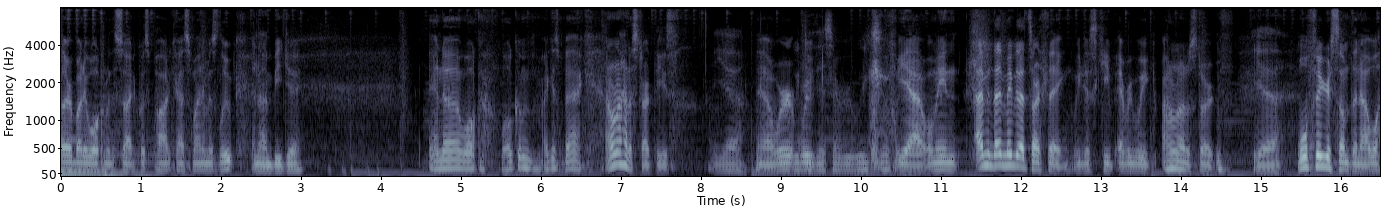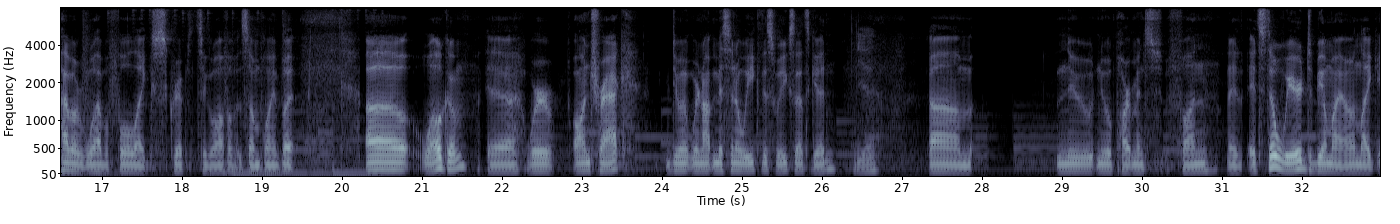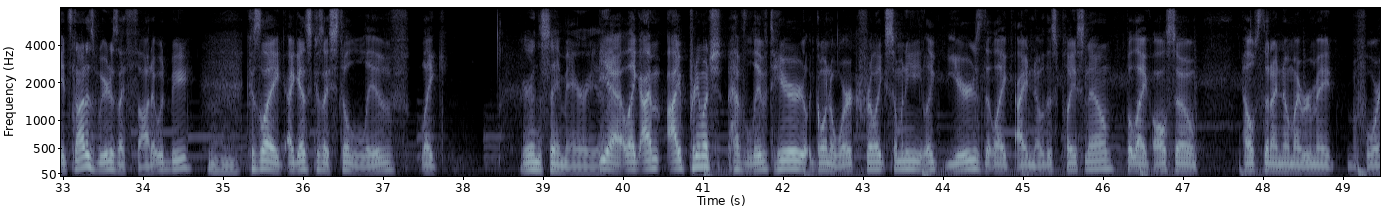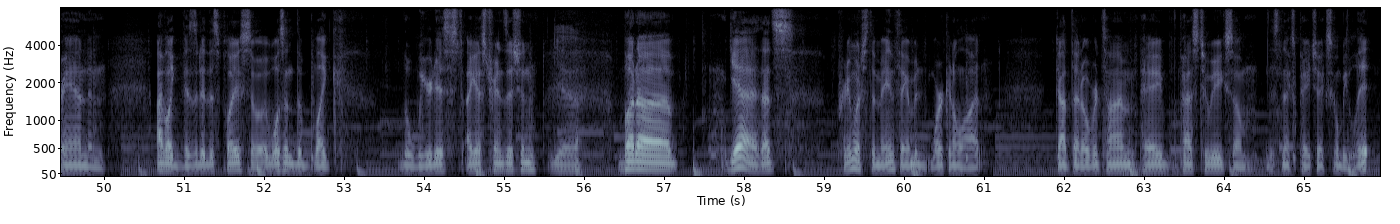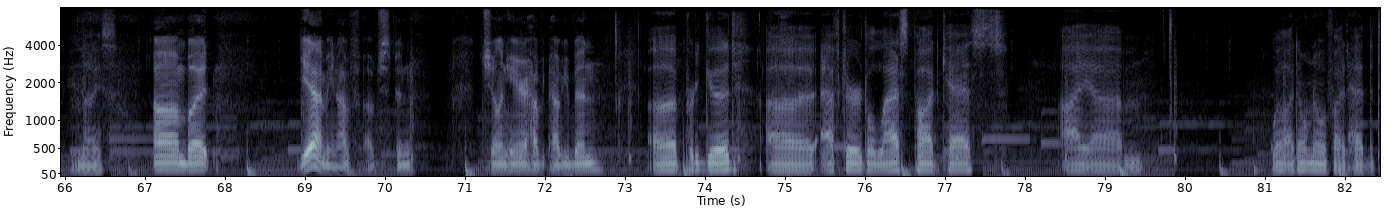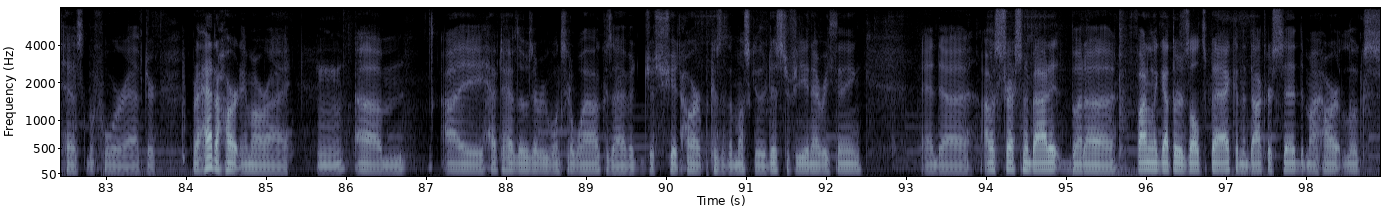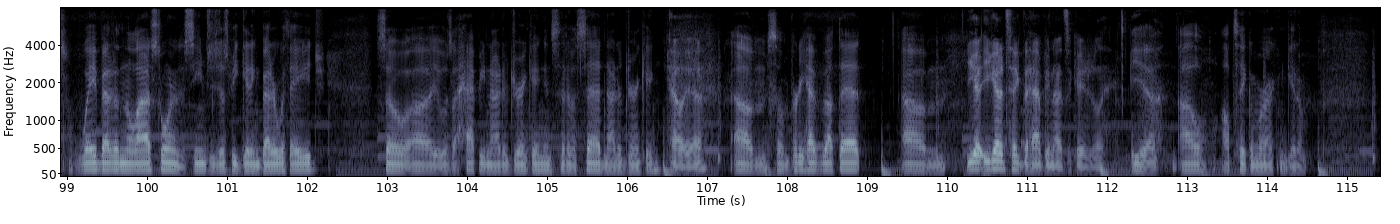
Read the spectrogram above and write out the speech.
Hello, everybody. Welcome to the Side Quest Podcast. My name is Luke, And I'm BJ. and uh, welcome, welcome, I guess, back. I don't know how to start these. Yeah. Yeah, we're, we we're do this every week. yeah. well, I mean, I mean, that, maybe that's our thing. We just keep every week. I don't know how to start. yeah. We'll figure something out. We'll have a we'll have a full like script to go off of at some point. But uh, welcome. Uh, we're on track. Doing. We're not missing a week this week, so that's good. Yeah. Um, new new apartments, fun. It, it's still weird to be on my own. Like, it's not as weird as I thought it would be. Mm-hmm. Cause like I guess because I still live like You're in the same area. yeah like I'm I pretty much have lived here going to work for like so many like years that like I know this place now. But like also helps that I know my roommate beforehand and I've like visited this place, so it wasn't the like the weirdest I guess transition. Yeah. But uh yeah, that's pretty much the main thing. I've been working a lot. Got that overtime pay the past two weeks, so this next paycheck's gonna be lit. Nice. Um, but yeah, I mean, I've I've just been chilling here. Have have you been? Uh, pretty good. Uh, after the last podcast, I um, well, I don't know if I'd had the test before or after, but I had a heart MRI. Mm. Um, I have to have those every once in a while because I have a just shit heart because of the muscular dystrophy and everything. And uh, I was stressing about it, but uh, finally got the results back, and the doctor said that my heart looks way better than the last one, and it seems to just be getting better with age. So uh, it was a happy night of drinking instead of a sad night of drinking. Hell yeah! Um, so I'm pretty happy about that. Um, You got you got to take the happy nights occasionally. yeah, I'll I'll take them where I can get them.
